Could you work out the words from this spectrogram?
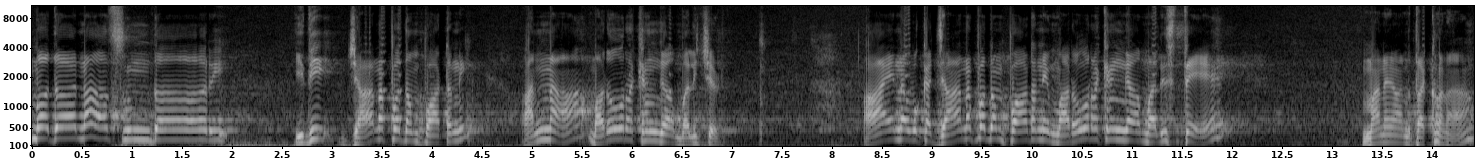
మదన సుందారి. ఇది జానపదం పాటని అన్న మరో రకంగా మలిచాడు. ఆయన ఒక జానపదం పాటని మరో రకంగా మలిస్తే మనం ఏమన్నా తక్కువనా?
